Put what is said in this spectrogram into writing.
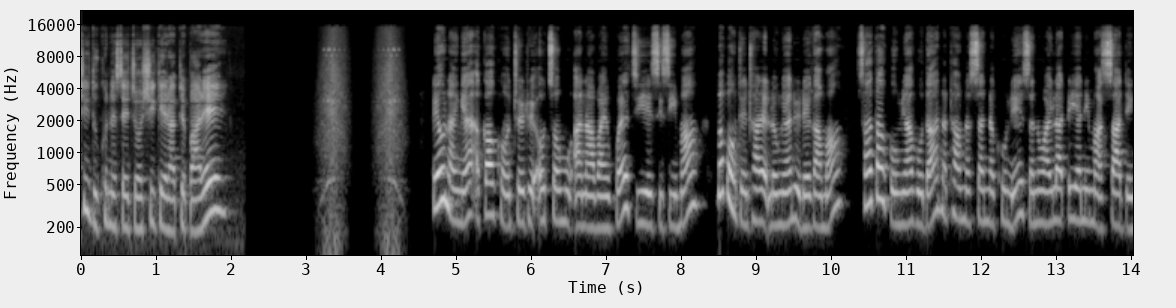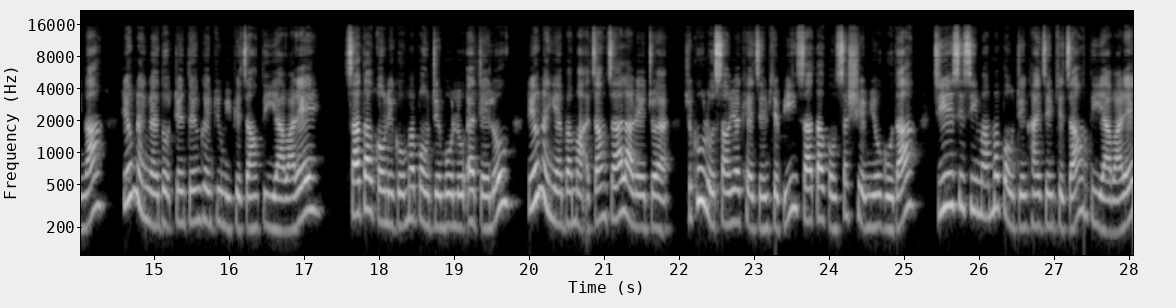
ရှိသူ80ကျော်ရှိခဲ့တာဖြစ်ပါတယ်။တရုတ်နိုင်ငံအကောက်ခွန်ထွေထွေအုပ်ချုပ်မှုအာဏာပိုင်ဖွဲ့ GACC မှာ မှတ်ပုံတင်ထားတဲ့လုပ်ငန်းတွေတဲကမှစားတောက်ကုန်များကိုသာ2022ခုနှစ်ဇန်နဝါရီလ1ရက်နေ့မှစတင်ကတရုတ်နိုင်ငံသို့တင်သွင်းခွင့်ပြုမိဖြစ်ကြောင်းသိရပါဗျ။စားတောက်ကုန်တွေကိုမှတ်ပုံတင်ဖို့လိုအပ်တယ်လို့တရုတ်နိုင်ငံဘက်မှအကြောင်းကြားလာတဲ့အတွက်ယခုလိုဆောင်ရွက်ခဲ့ခြင်းဖြစ်ပြီးစားတောက်ကုန်18မျိုးကိုသာ GACC မှာမှတ်ပုံတင်ခိုင်းခြင်းဖြစ်ကြောင်းသိရပါဗျ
